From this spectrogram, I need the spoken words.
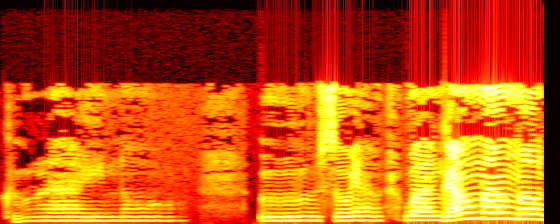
くらいの嘘やわがまま。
